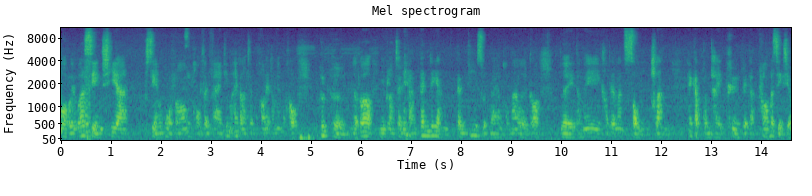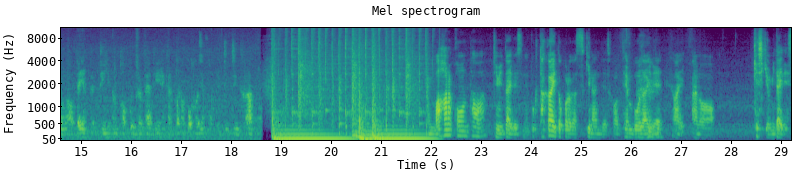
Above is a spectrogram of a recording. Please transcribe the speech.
บอกเลยว่าเสียงเชียร์ เสียงโห่ร้องของแฟนๆที่มาให้กำลังใจพวกเขาเนี่ยทำให้พวกเขาฮึกเหิมแล้วก็มีพลังใจในการเต้นได้อย่างเต็มที่สุดแรงของเขามากเลย ก็เลยทำให้เขาได้มาส่งพลังให้กับคนไทยคืนไปกับพร้อมกับเสียงเชียร์ของเราได้อย่างเต็มที่ต้องขอบคุณแฟนๆที่ให้การต้อนรับพวกเขาอย่างอบอุ่นจริง ๆ ครับ マハナコーンタワーってみたいですね僕高いところが好きなんですこの展望台ではいあの 景色を見たいです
